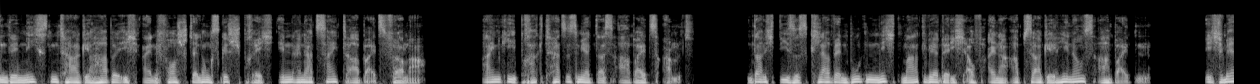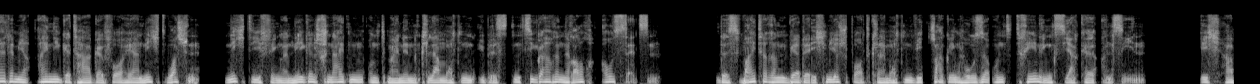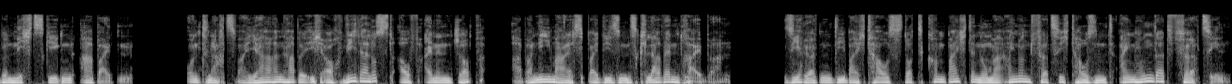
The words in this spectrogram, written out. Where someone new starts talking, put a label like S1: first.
S1: In den nächsten Tagen habe ich ein Vorstellungsgespräch in einer Zeitarbeitsfirma. Eingeprackt hat es mir das Arbeitsamt. Da ich diese Sklavenbuden nicht mag werde ich auf eine Absage hinausarbeiten. Ich werde mir einige Tage vorher nicht waschen, nicht die Fingernägel schneiden und meinen Klamotten übelsten Zigarrenrauch aussetzen. Des Weiteren werde ich mir Sportklamotten wie Jogginghose und Trainingsjacke anziehen. Ich habe nichts gegen Arbeiten. Und nach zwei Jahren habe ich auch wieder Lust auf einen Job, aber niemals bei diesen Sklaventreibern. Sie hörten die Beichthaus.com Beichte Nummer 41114.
